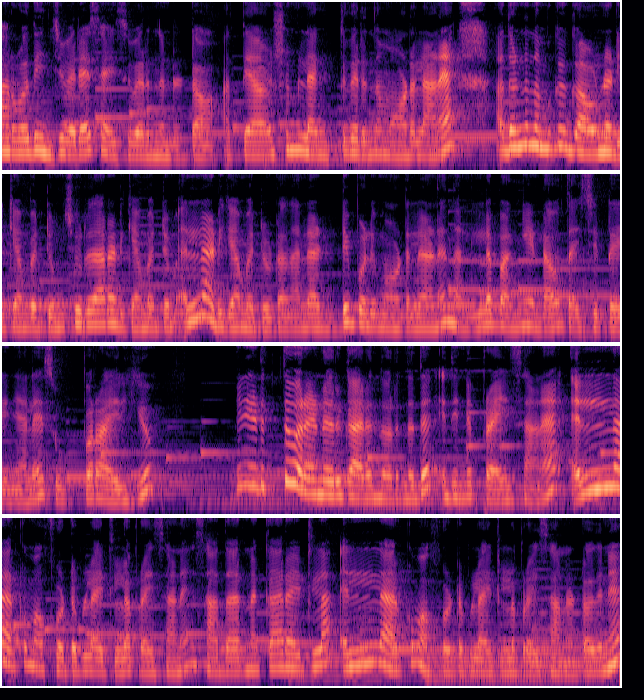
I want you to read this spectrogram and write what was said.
അറുപത് ഇഞ്ച് വരെ സൈസ് വരുന്നുണ്ട് കേട്ടോ അത്യാവശ്യം ലെങ്ത് വരുന്ന മോഡലാണ് അതുകൊണ്ട് നമുക്ക് ഗൗൺ അടിക്കാൻ പറ്റും ചുരിദാർ അടിക്കാൻ പറ്റും എല്ലാം അടിക്കാൻ പറ്റും കേട്ടോ നല്ല അടിപൊളി മോഡലാണ് നല്ല ഭംഗി ഉണ്ടാവും തയ്ച്ചിട്ട് കഴിഞ്ഞാൽ സൂപ്പർ ആയിരിക്കും. പിന്നെ എടുത്തു പറയേണ്ട ഒരു കാര്യം എന്ന് പറയുന്നത് ഇതിന്റെ പ്രൈസ് ആണ്. എല്ലാവർക്കും അഫോർഡബിൾ ആയിട്ടുള്ള പ്രൈസാണ് സാധാരണക്കാരായിട്ടുള്ള എല്ലാവർക്കും അഫോർഡബിൾ ആയിട്ടുള്ള പ്രൈസാണ് കേട്ടോ അതിന്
